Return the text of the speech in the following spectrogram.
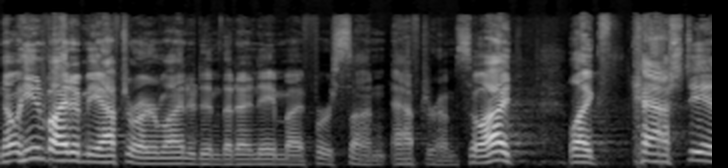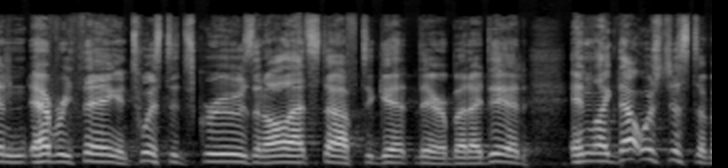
Now he invited me after I reminded him that I named my first son after him. So I like cashed in everything and twisted screws and all that stuff to get there, but I did. And like that was just a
